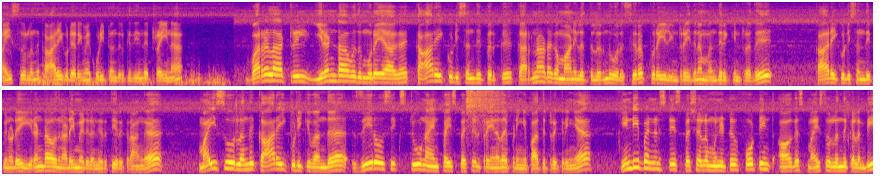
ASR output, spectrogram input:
மைசூர்லேருந்து காரைக்குடி வரைக்குமே கூட்டிகிட்டு வந்திருக்குது இந்த ட்ரெயினை வரலாற்றில் இரண்டாவது முறையாக காரைக்குடி சந்திப்பிற்கு கர்நாடக மாநிலத்திலிருந்து ஒரு சிறப்பு ரயில் இன்றைய தினம் வந்திருக்கின்றது. காரைக்குடி சந்திப்பினுடைய இரண்டாவது நடைமேடையில் நிறுத்தியிருக்கிறாங்க. மைசூர்லேருந்து காரைக்குடிக்கு வந்த zero six two nine five special ட்ரெயினை தான் இப்போ நீங்கள் பார்த்துட்ருக்கிறீங்க இண்டிபெண்டன்ஸ் டே ஸ்பெஷலை முன்னிட்டு 14th ஆகஸ்ட் மைசூர்லேருந்து கிளம்பி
